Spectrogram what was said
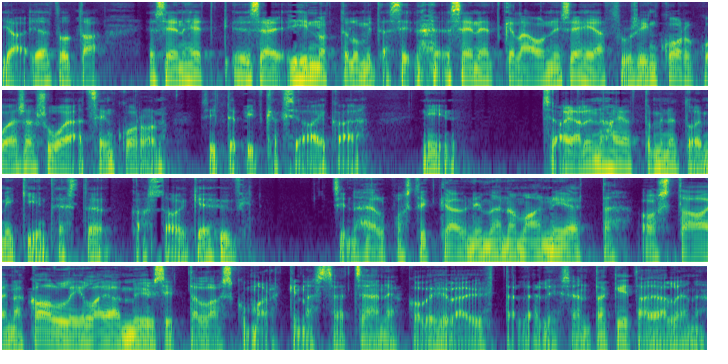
ja, ja, tota, ja sen hetk- se hinnoittelu, mitä sen hetkellä on, niin se heijastuu siinä korkoon ja sä suojaat sen koron sitten pitkäksi aikaa. Ja, niin se ajallinen hajoittaminen toimii kiinteistön kanssa oikein hyvin. Siinä helposti käy nimenomaan niin, että ostaa aina kalliilla ja myy sitten laskumarkkinassa, että sehän ei ole kovin hyvä yhtälö. Eli sen takia ajallinen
